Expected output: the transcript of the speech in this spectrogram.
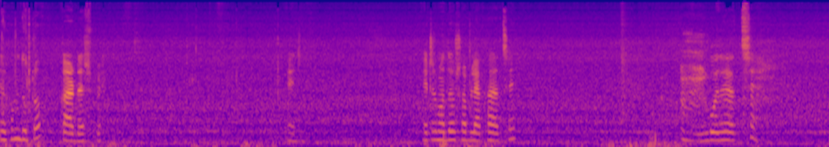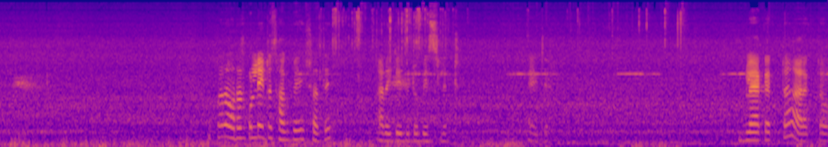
এরকম দুটো কার্ড আসবে। এই যে। এটার মধ্যেও সব লেখা আছে। বোঝা যাচ্ছে। আপনারা অর্ডার করলে এটা থাকবে সাথে। আর এই যে দুটো ব্রেসলেট এই যে। ব্ল্যাক একটা আর একটা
